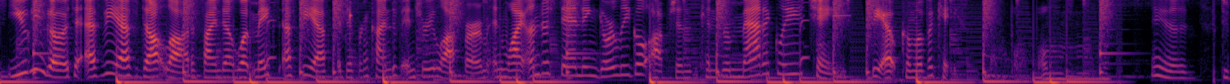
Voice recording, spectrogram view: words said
You can go to FVF.law to find out what makes FVF a different kind of injury law firm and why understanding your legal options can dramatically change the outcome of a case. Boom. Yeah. Do,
